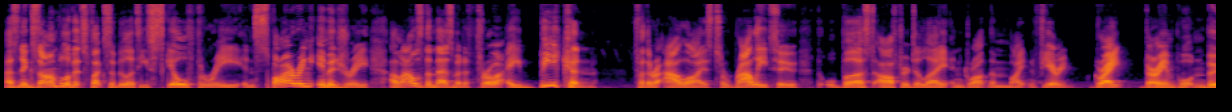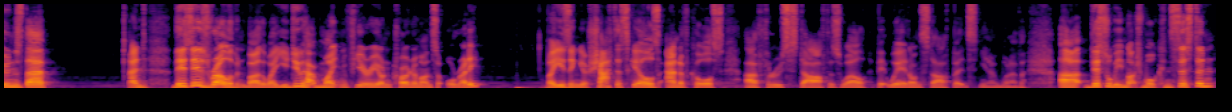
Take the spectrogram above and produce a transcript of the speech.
As an example of its flexibility, skill 3, Inspiring Imagery, allows the Mesmer to throw out a beacon for their allies to rally to that will burst after a delay and grant them might and fury. Great. Very important boons there. And this is relevant, by the way. You do have Might and Fury on Chronomancer already by using your shatter skills and of course uh, through staff as well. A bit weird on staff but it's you know whatever. Uh, this will be much more consistent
